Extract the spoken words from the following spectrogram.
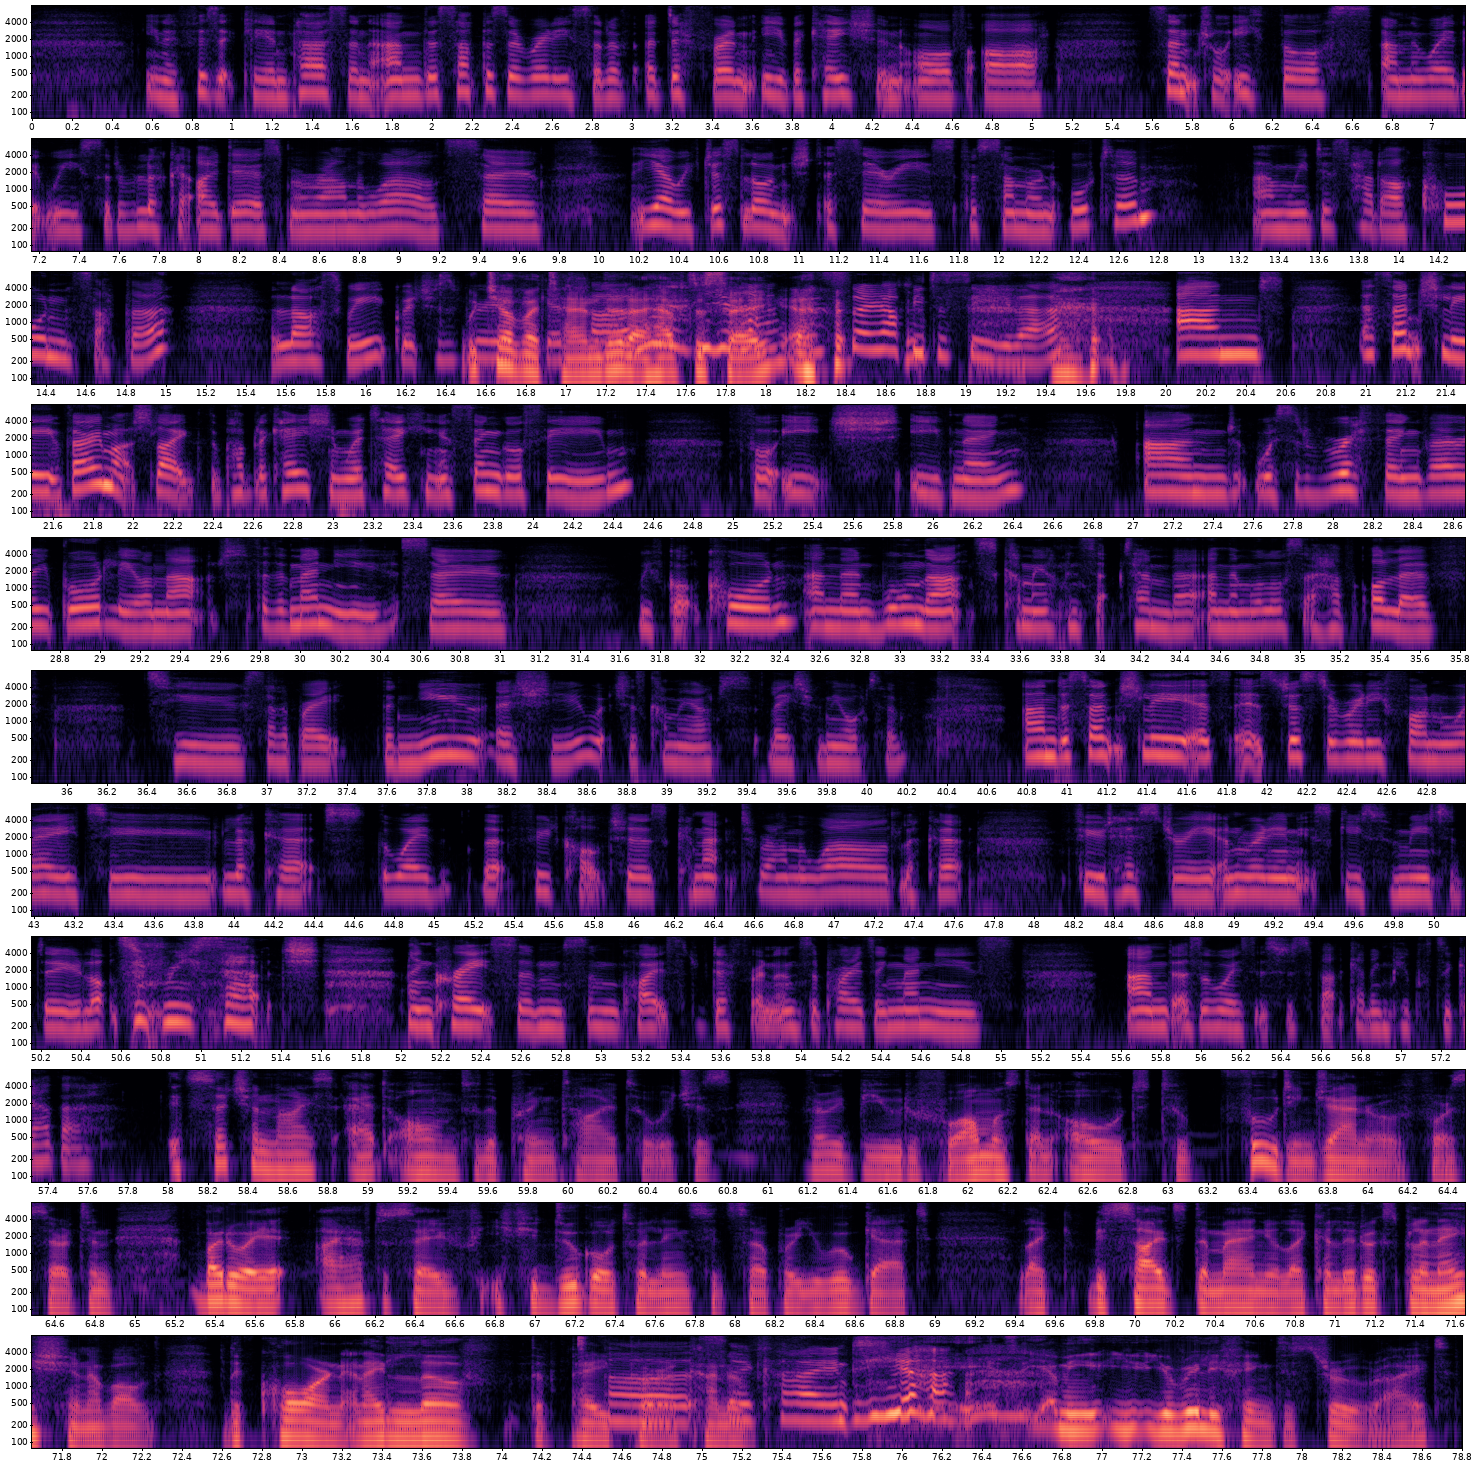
you know, physically in person. And the suppers are really sort of a different evocation of our central ethos and the way that we sort of look at ideas from around the world. So, yeah, we've just launched a series for summer and autumn and we just had our corn supper last week, which is which really I've attended. Fun. I have to say, yeah, so happy to see you there. and essentially, very much like the publication, we're taking a single theme for each evening, and we're sort of riffing very broadly on that for the menu. So we've got corn and then walnuts coming up in September, and then we'll also have olive to celebrate the new issue, which is coming out later in the autumn. And essentially, it's it's just a really fun way to look at the way that food cultures connect around the world, look at food history, and really an excuse for me to do lots of research and create some some quite sort of different and surprising menus. And as always, it's just about getting people together it's such a nice add-on to the print title, which is mm. very beautiful, almost an ode to food in general for a certain. By the way, I have to say, if, if you do go to a linseed supper, you will get like besides the menu, like a little explanation about the corn, and I love the paper oh, kind so of. kind, yeah. I mean, you, you really think it's true, right?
